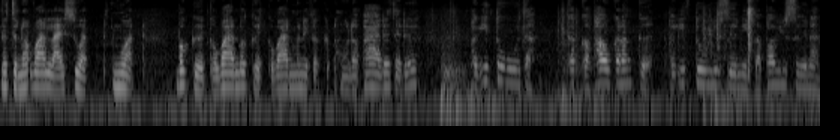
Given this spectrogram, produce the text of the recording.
เนาะจ้ะเนาะวานหลายสวดงวดบ่เกิดกับวานบ่เกิดกับวานมื้อนี้ก็โหระพาเด้อจ้ะเด้อผักอีตูจ้ะกับกะเพรากำลังเกิดผักอีตูอยู่ซื้อนี่กะเพราอยู่ซื้อนั่น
